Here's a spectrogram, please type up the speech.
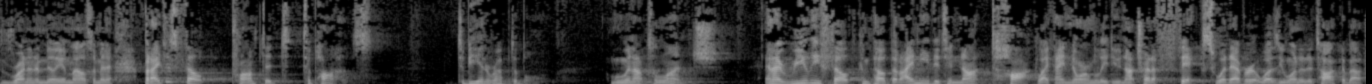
running a million miles a minute. But I just felt prompted to pause, to be interruptible. We went out to lunch. And I really felt compelled that I needed to not talk like I normally do, not try to fix whatever it was he wanted to talk about,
